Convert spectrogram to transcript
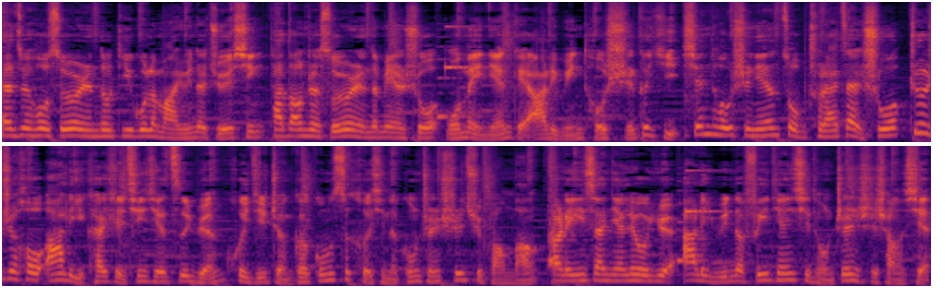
但最后所有人都低估了马云的决心。他当着所有人的面说：“我每年给阿里云投十个亿，先投十年做不出来再说。”这之后，阿里开始倾斜资源，汇集整个公司核心的工程师去帮忙。二零一三年六月，阿里云的飞天系统正式上线，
